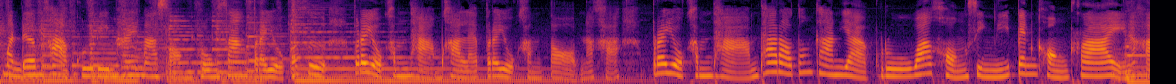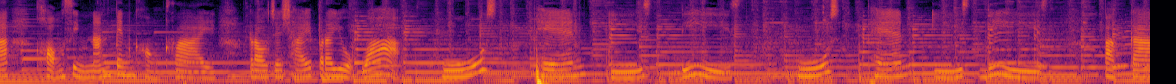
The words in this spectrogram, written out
เหมือนเดิมค่ะ ครูดีมให้มา 2 โครงสร้างประโยคก็คือ ประโยคคำถามค่ะ และประโยคคำตอบนะคะ ประโยคคำถามถ้าเราต้องการอยากรู้ว่าของสิ่งนี้เป็นของใครนะคะ ของสิ่งนั้นเป็นของใคร เราจะใช้ประโยคว่า whose pen is this whose pen is this ปากกา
